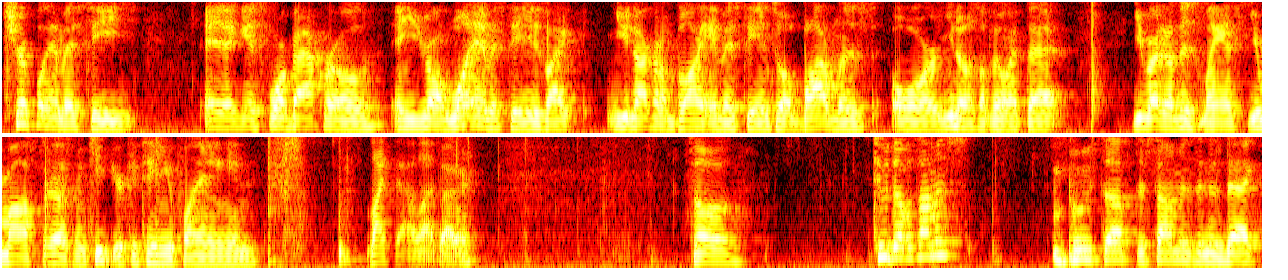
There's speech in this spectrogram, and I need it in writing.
triple MST and against four back row, and you draw one MST, it's like you're not gonna blind MST into a bottomless or you know something like that. You rather just lance your monster up and keep your continue playing and like that a lot better. So, two double summons boost up the summons in his deck.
